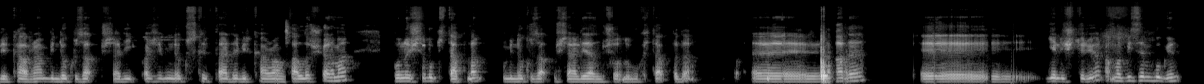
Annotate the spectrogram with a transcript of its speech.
bir kavram. 1960'larda, ilk başta 1940'larda bir kavramsallaşıyor ama bunu, işte, bu kitapla, 1960'larda yazmış olduğu bu kitapla da, eee, daha da, eee, geliştiriyor ama bizim bugün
